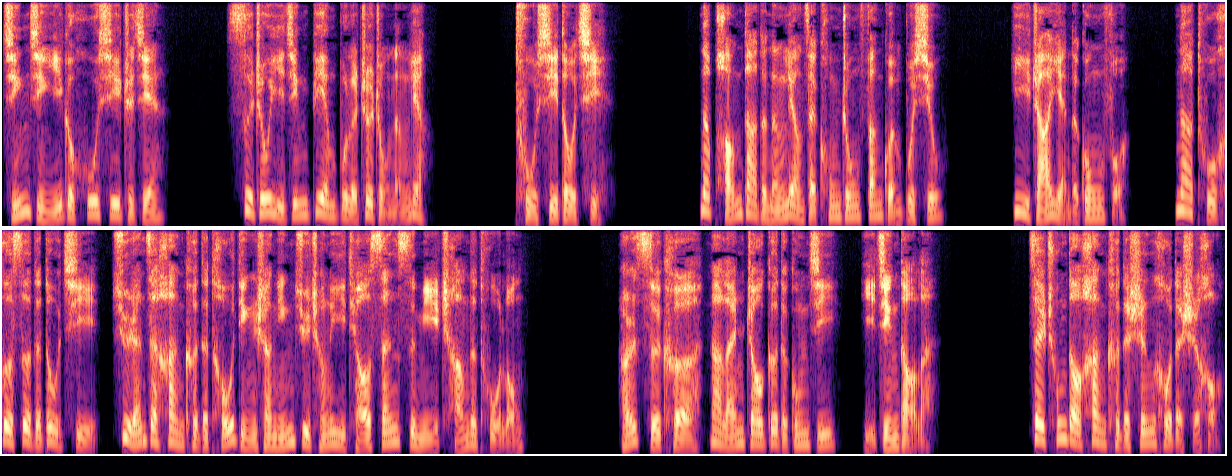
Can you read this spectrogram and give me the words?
仅仅一个呼吸之间，四周已经遍布了这种能量。土系斗气。那庞大的能量在空中翻滚不休，一眨眼的功夫，那土褐色的斗气居然在汉克的头顶上凝聚成了一条三四米长的土龙。而此刻，纳兰朝歌的攻击已经到了，在冲到汉克的身后的时候，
